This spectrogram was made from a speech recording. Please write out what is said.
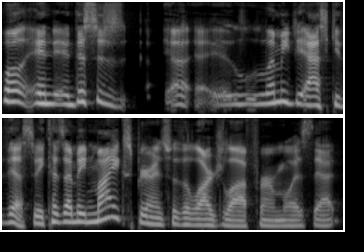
Well, and, and this is uh, let me ask you this because I mean, my experience with a large law firm was that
